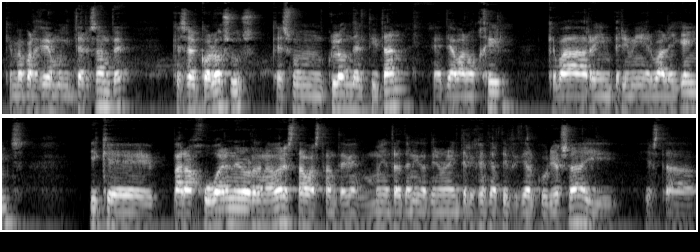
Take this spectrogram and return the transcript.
que me ha parecido muy interesante, que es el Colossus, que es un clon del Titán eh, de Avalon Hill que va a reimprimir Valley Games y que para jugar en el ordenador está bastante bien, muy entretenido, tiene una inteligencia artificial curiosa y, y está...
